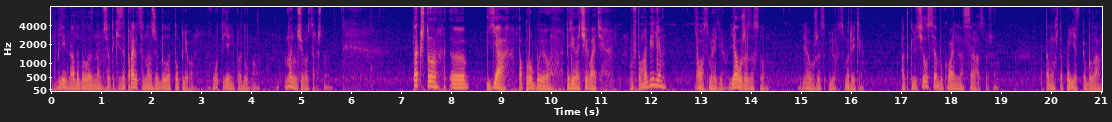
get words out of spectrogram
Блин, надо было нам все-таки заправиться, у нас же было топливо. Вот я не подумал. Но ничего страшного. Так что э, я попробую переночевать в автомобиле. О, смотрите, я уже заснул. Я уже сплю. Смотрите. Отключился буквально сразу же. Потому что поездка была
